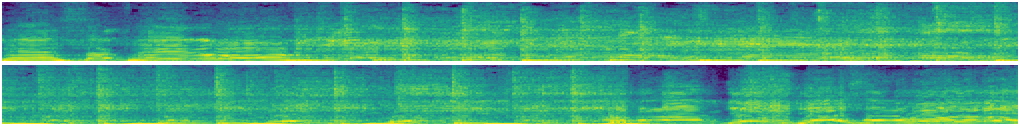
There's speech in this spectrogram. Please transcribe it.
เค สักเพลงครับผมเย็บเย็บเอาข้างล่างเย็บย้ายใส่ระเบิดแล้ว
